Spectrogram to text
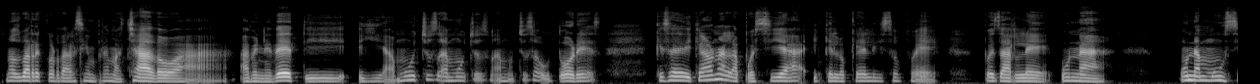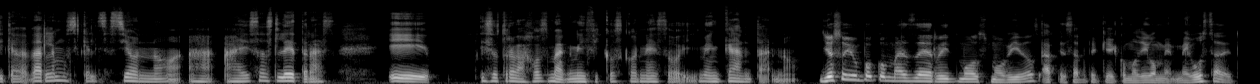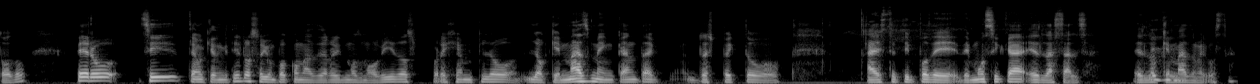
nos va a recordar siempre a Machado, a, a Benedetti y a muchos, a muchos, a muchos autores que se dedicaron a la poesía y que lo que él hizo fue pues darle una una música, darle musicalización, ¿no? A, a esas letras. Y hizo trabajos magníficos con eso y me encanta, ¿no? Yo soy un poco más de ritmos movidos, a pesar de que, como digo, me, me gusta de todo, pero sí, tengo que admitirlo, soy un poco más de ritmos movidos. Por ejemplo, lo que más me encanta respecto a este tipo de, de música es la salsa, es lo que más me gusta.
